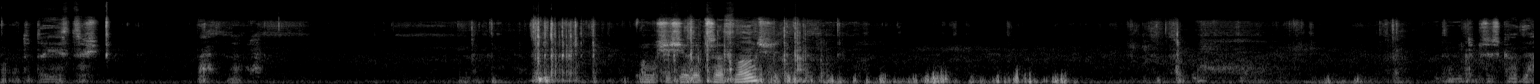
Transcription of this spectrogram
O, tutaj jest coś. A, dobra. No, musi się zatrzasnąć. Co mi tu przeszkadza?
